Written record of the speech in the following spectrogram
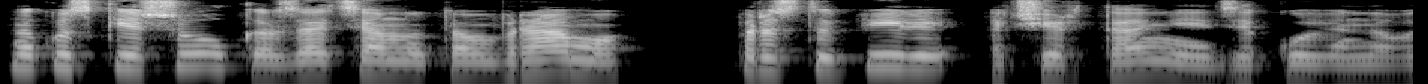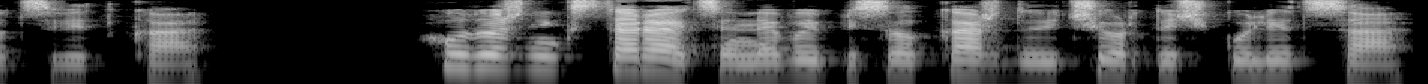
На куске шелка, затянутом в раму, проступили очертания диковинного цветка. Художник старательно выписал каждую черточку лица.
